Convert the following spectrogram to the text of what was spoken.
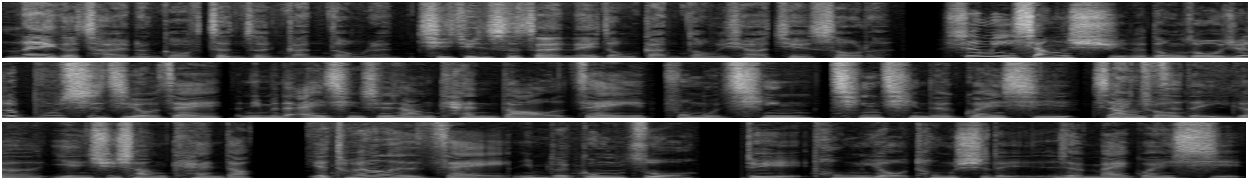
那个才能够真正感动人。齐军是在那种感动下接受了生命相许的动作。我觉得不是只有在你们的爱情身上看到，在父母亲亲情的关系这样子的一个延续上看到，也同样的在你们的工作、对朋友、同事的人脉关系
